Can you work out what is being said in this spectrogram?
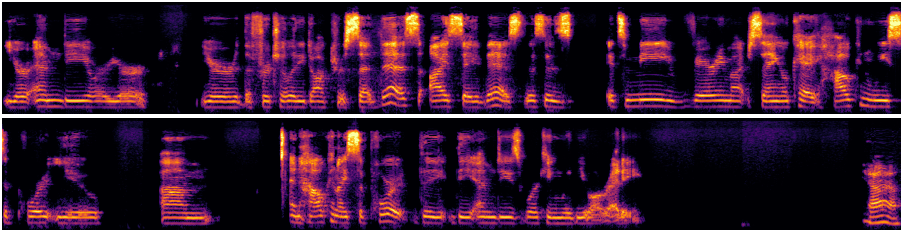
your MD or your your the fertility doctor said this, I say this. This is it's me very much saying, okay, how can we support you? Um, and how can I support the the MDs working with you already? Yeah,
